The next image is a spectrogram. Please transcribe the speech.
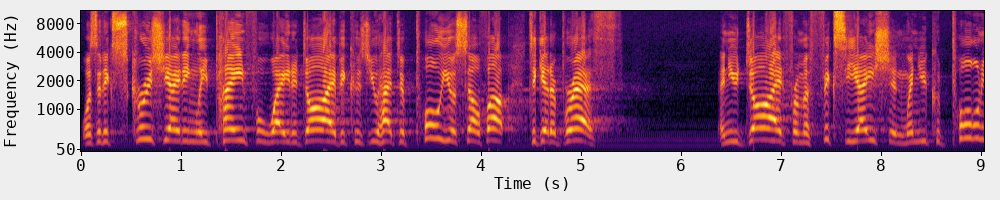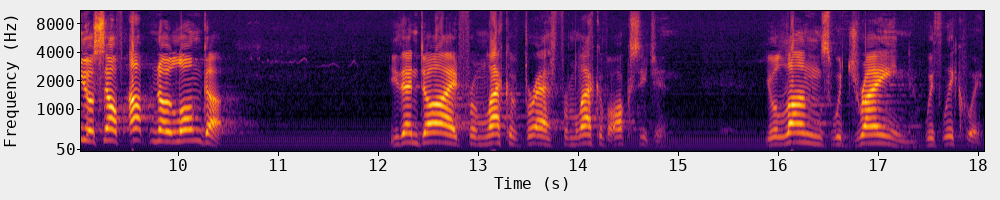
was an excruciatingly painful way to die because you had to pull yourself up to get a breath. And you died from asphyxiation when you could pull yourself up no longer. You then died from lack of breath, from lack of oxygen. Your lungs would drain with liquid.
